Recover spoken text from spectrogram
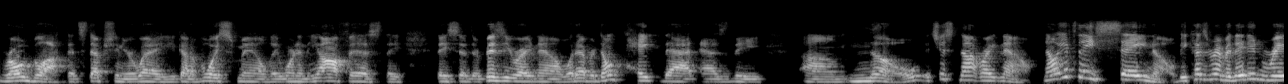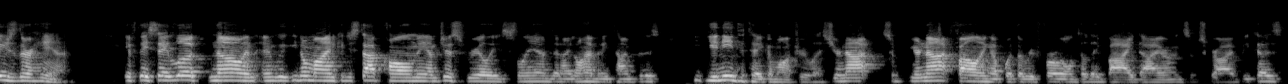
roadblock that steps in your way. You got a voicemail, they weren't in the office, they they said they're busy right now, whatever. Don't take that as the um, no, it's just not right now. Now, if they say no, because remember, they didn't raise their hand. If they say, look, no, and, and we, you don't mind, could you stop calling me? I'm just really slammed and I don't have any time for this. You need to take them off your list. You're not you're not following up with a referral until they buy, die, or unsubscribe because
